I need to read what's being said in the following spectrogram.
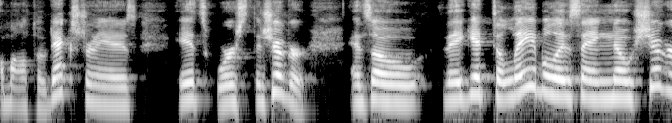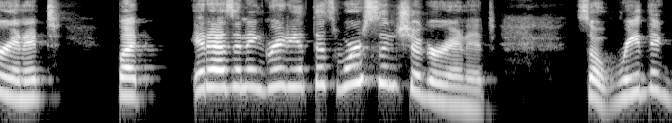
a maltodextrin is. It's worse than sugar. And so they get to label it saying no sugar in it, but it has an ingredient that's worse than sugar in it. So read the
